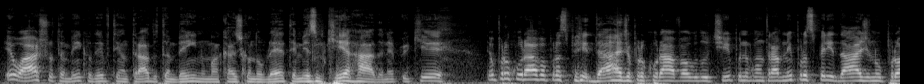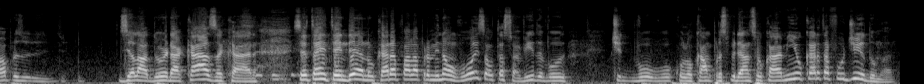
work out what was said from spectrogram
eu acho também que eu devo ter entrado também numa casa de candomblé, até mesmo que errada, né? Porque eu procurava prosperidade, eu procurava algo do tipo, e não encontrava nem prosperidade no próprio zelador da casa, cara. Você tá entendendo? O cara fala pra mim, não, vou exaltar sua vida, vou, te, vou, vou colocar uma prosperidade no seu caminho, e o cara tá fudido, mano.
